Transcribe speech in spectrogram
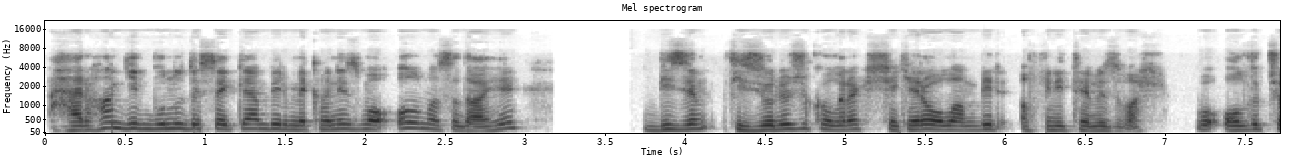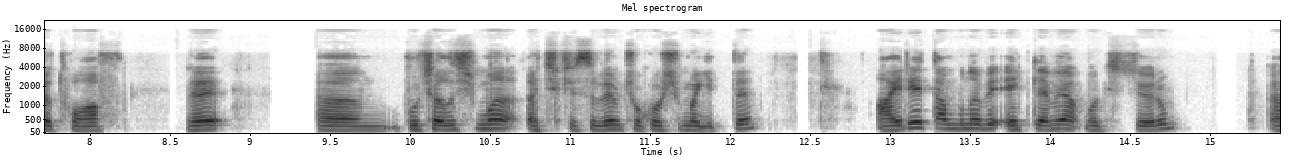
herhangi bunu destekleyen bir mekanizma olmasa dahi bizim fizyolojik olarak şekere olan bir afinitemiz var. Bu oldukça tuhaf ve e, bu çalışma açıkçası benim çok hoşuma gitti. Ayrıca buna bir ekleme yapmak istiyorum. E,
